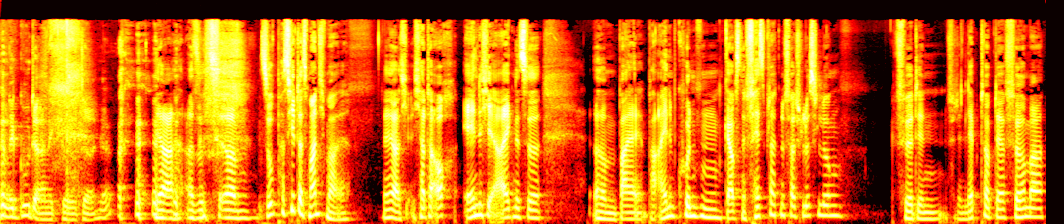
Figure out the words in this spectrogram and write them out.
Eine gute Anekdote, ja. ja, also ähm, so passiert das manchmal. Ja, ich, ich hatte auch ähnliche Ereignisse. Ähm, bei, bei einem Kunden gab es eine Festplattenverschlüsselung für den, für den Laptop der Firma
